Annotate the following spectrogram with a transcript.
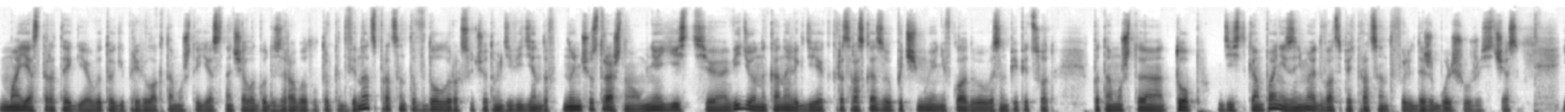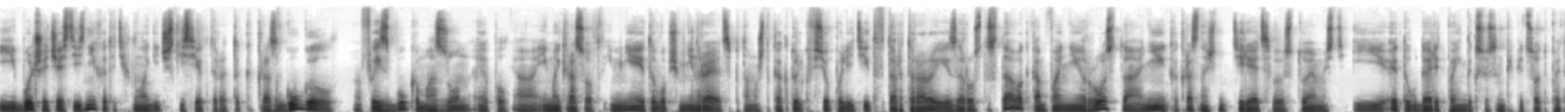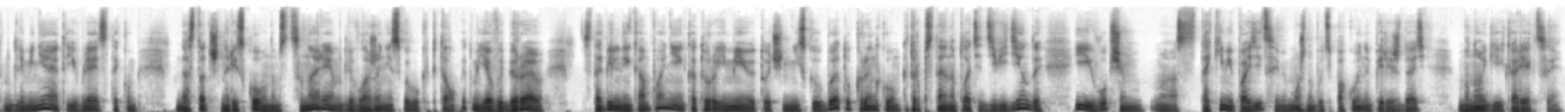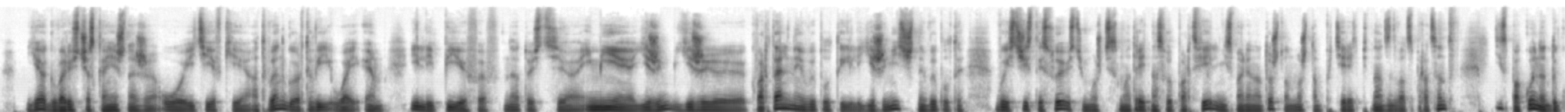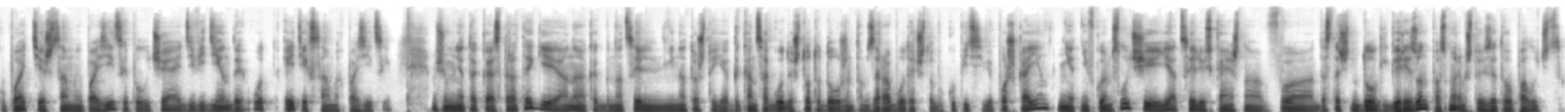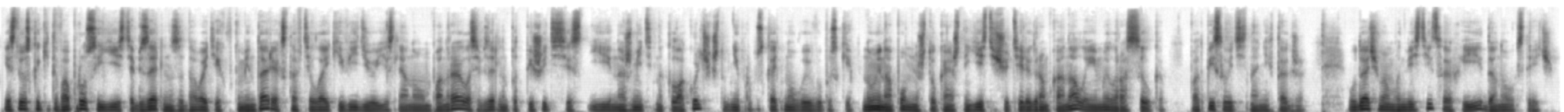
Моя стратегия в итоге привела к тому, что я с начала года заработал только 12% в долларах с учетом дивидендов. Но ничего страшного, у меня есть э, видео на канале, где я как раз рассказываю, почему я не вкладываю в S&P 500. Потому что топ-10 компаний занимают 25% или даже больше уже сейчас. И большая часть из них это технологический сектор. Это как раз Google, Facebook, Amazon, Apple а, и Microsoft. И мне это, в общем, не нравится, потому что как только все полетит в тартарары из-за роста ставок, компании роста, они как раз начнут терять свою стоимость. И это ударит по индексу S&P 500. Поэтому для меня это является таким достаточно рискованным сценарием для вложения своего капитала. Поэтому я выбираю стабильные компании, которые имеют очень низкую бету к рынку, которые постоянно платят дивиденды. И, в общем, а, с такими позициями можно будет спокойно переждать многие коррекции. Я говорю сейчас, конечно же, о ETF от Vanguard VYM или PFF, да, то есть э, имея ежеквартальные выплаты или ежемесячные выплаты, вы с чистой совестью можете смотреть на свой портфель, несмотря на то, что он может там потерять 15-20% и спокойно докупать те же самые позиции, получая дивиденды от этих самых позиций. В общем, у меня такая стратегия, она как бы нацелена не на то, что я до конца года что-то должен там заработать, чтобы купить себе Porsche Cayenne. Нет, ни в коем случае. Я целюсь, конечно, в достаточно долгий горизонт, посмотрим, посмотрим, что из этого получится. Если у вас какие-то вопросы есть, обязательно задавайте их в комментариях, ставьте лайки видео, если оно вам понравилось, обязательно подпишитесь и нажмите на колокольчик, чтобы не пропускать новые выпуски. Ну и напомню, что, конечно, есть еще телеграм-канал и email рассылка. Подписывайтесь на них также. Удачи вам в инвестициях и до новых встреч.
